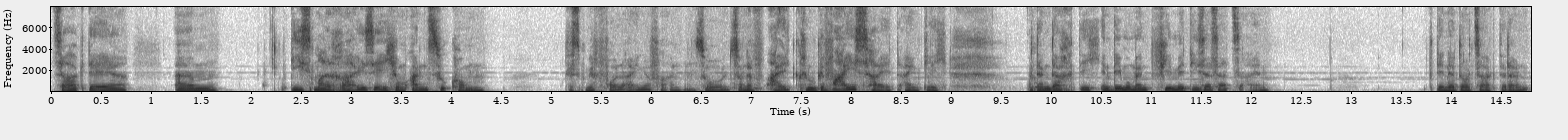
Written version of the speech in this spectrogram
sagte er, ähm, diesmal reise ich, um anzukommen. Das ist mir voll eingefahren. Mhm. So, so eine altkluge Weisheit eigentlich. Und dann dachte ich, in dem Moment fiel mir dieser Satz ein, den er dort sagte dann,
